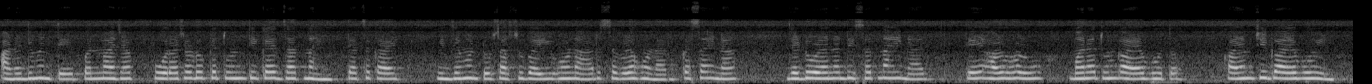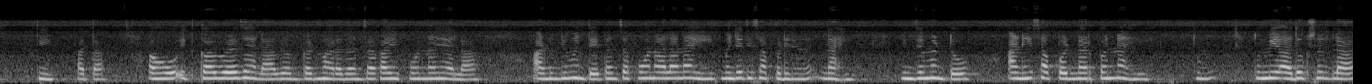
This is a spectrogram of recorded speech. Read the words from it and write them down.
आनंदी म्हणते पण माझ्या पोराच्या डोक्यातून ती काय जात नाही त्याचं काय? विंजे म्हणतो सासूबाई होणार सगळं होणार. कसं आहे ना जे डोळ्यांना दिसत नाही ना ते हळूहळू मनातून गायब होतं. कायमची गायब होईल ती आता. अहो इतका वेळ झाला व्यंकट महाराजांचा काही फोन नाही आला. आनंदी म्हणते त्यांचा फोन आला नाही म्हणजे ती सापडली नाही. विंजे म्हणतो आणि सापडणार पण नाही. तुम तुम्ही अधोक्षजला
